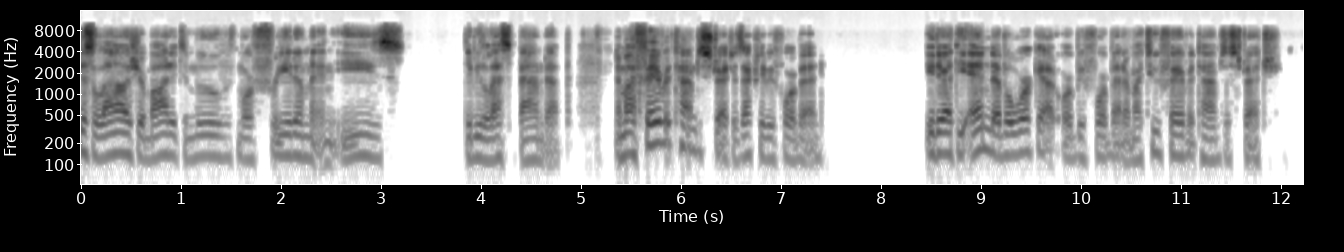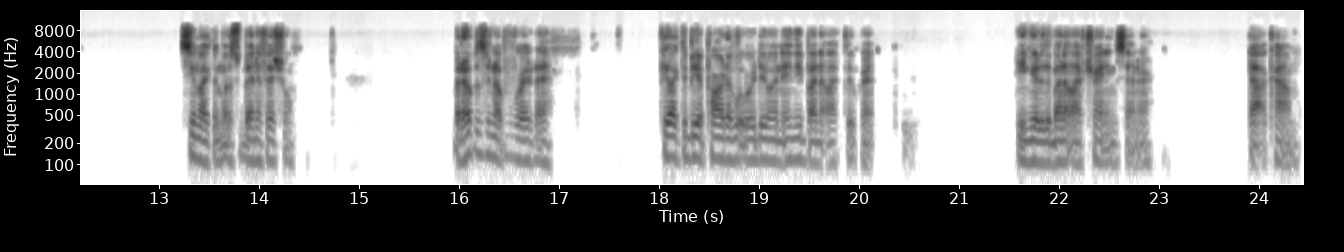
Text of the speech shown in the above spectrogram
Just allows your body to move with more freedom and ease, to be less bound up. And my favorite time to stretch is actually before bed. Either at the end of a workout or before bed are my two favorite times to stretch. Seem like the most beneficial. But I hope this has been helpful for you today. If you'd like to be a part of what we're doing in the Abundant Life Blueprint, you can go to the Abundant Life Training Center.com.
